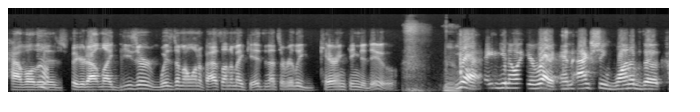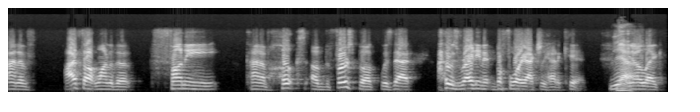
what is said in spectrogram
have all No. this figured out. And like these are wisdom I want to pass on to my kids, and that's a really caring thing to do. Yeah, you know what? You're right. And actually, one of the kind of, I thought one of the funny kind of hooks of the first book was that I was writing it before I actually had a kid. Yeah. You know, like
